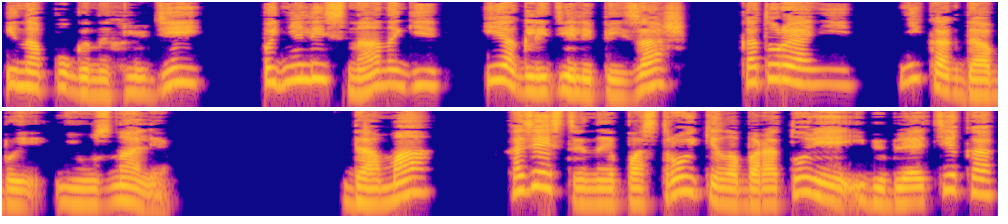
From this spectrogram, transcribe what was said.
и напуганных людей поднялись на ноги и оглядели пейзаж, который они никогда бы не узнали. Дома, хозяйственные постройки, лаборатория и библиотека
